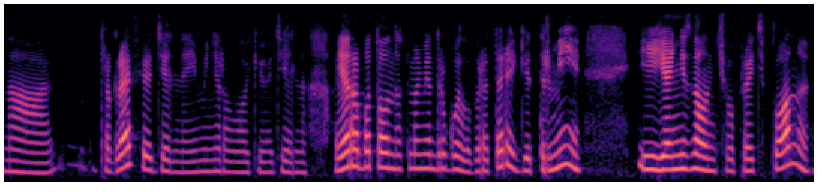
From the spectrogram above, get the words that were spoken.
на петрографию отдельно и минералогию отдельно. А я работала на тот момент в другой лаборатории, геотермии, и я не знала ничего про эти планы,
